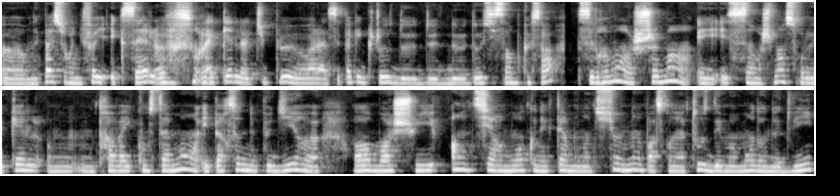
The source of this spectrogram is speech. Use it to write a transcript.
Euh, on n'est pas sur une feuille Excel sur laquelle tu peux, euh, voilà, c'est pas quelque chose d'aussi simple que ça. C'est vraiment un chemin et, c'est un chemin sur lequel on, travaille constamment et personne ne peut dire euh, oh moi je suis entièrement connecté à mon intuition. Non, parce qu'on a tous des moments dans notre vie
